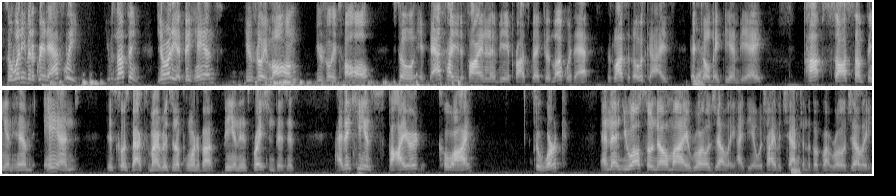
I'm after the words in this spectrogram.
So he wasn't even a great athlete. He was nothing. You know what? He had big hands. He was really long. He was really tall. So if that's how you define an NBA prospect, good luck with that. There's lots of those guys that yeah. don't make the NBA. Pop saw something in him, and this goes back to my original point about being in the inspiration business. I think he inspired Kawhi to work. And then you also know my royal jelly idea, which I have a hmm. chapter yeah. in the book about royal jelly.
